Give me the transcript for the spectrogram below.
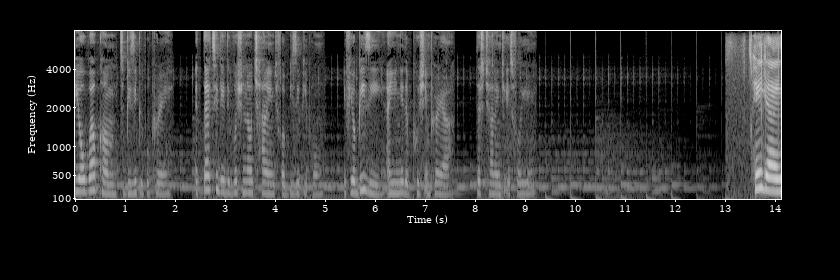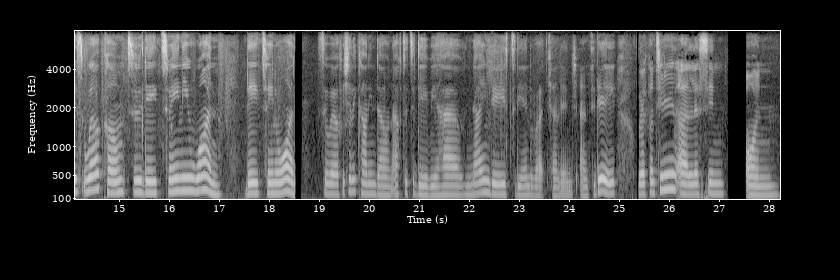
You're welcome to Busy People Pray, a 30 day devotional challenge for busy people. If you're busy and you need a push in prayer, this challenge is for you. Hey guys, welcome to day 21. Day 21. So we're officially counting down. After today, we have nine days to the end of our challenge, and today we're continuing our lesson on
